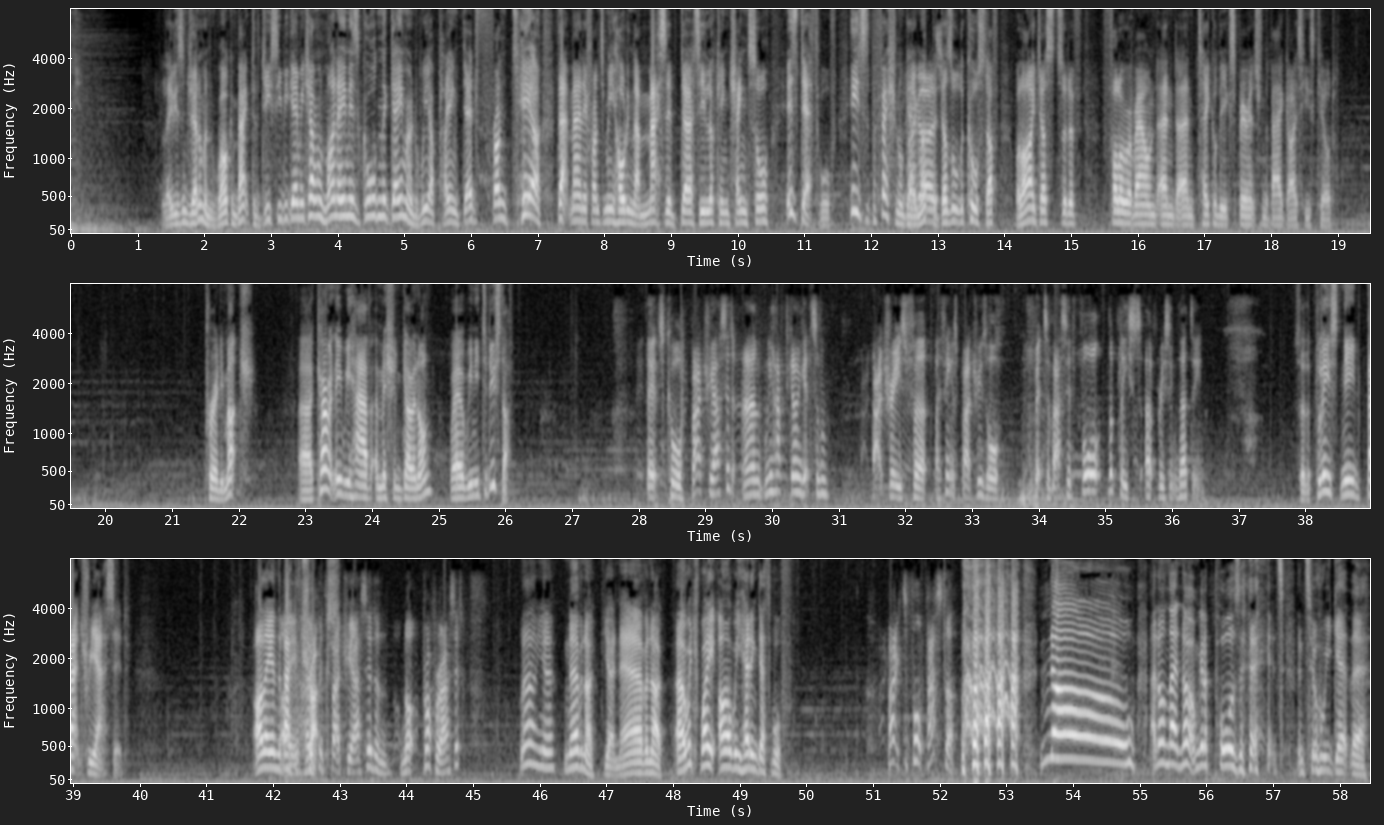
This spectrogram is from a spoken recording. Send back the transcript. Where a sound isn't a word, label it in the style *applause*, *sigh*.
Ladies and gentlemen, welcome back to the GCB Gaming channel. My name is Gordon the Gamer and we are playing Dead Frontier. That man in front of me holding that massive, dirty looking chainsaw is Deathwolf. He's the professional gamer that does all the cool stuff, while I just sort of follow around and, and take all the experience from the bad guys he's killed. Pretty much. Uh, currently, we have a mission going on where we need to do stuff. It's called battery acid, and we have to go and get some batteries for I think it's batteries or bits of acid for the police at precinct 13. So the police need battery acid. Are they in the back I of hope trucks? it's battery acid and not proper acid. Well, you know, never know. Yeah, never know. Uh, which way are we heading, Death Wolf? Back to Fort Pastor. *laughs* No! And on that note, I'm going to pause *laughs* it until we get there.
